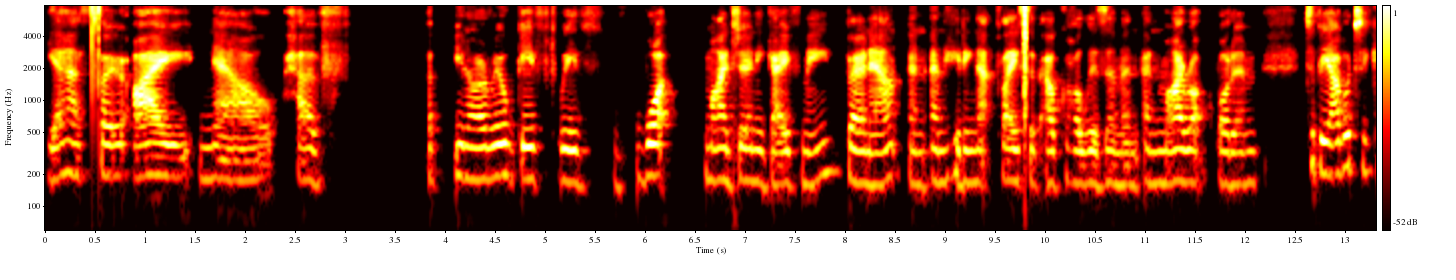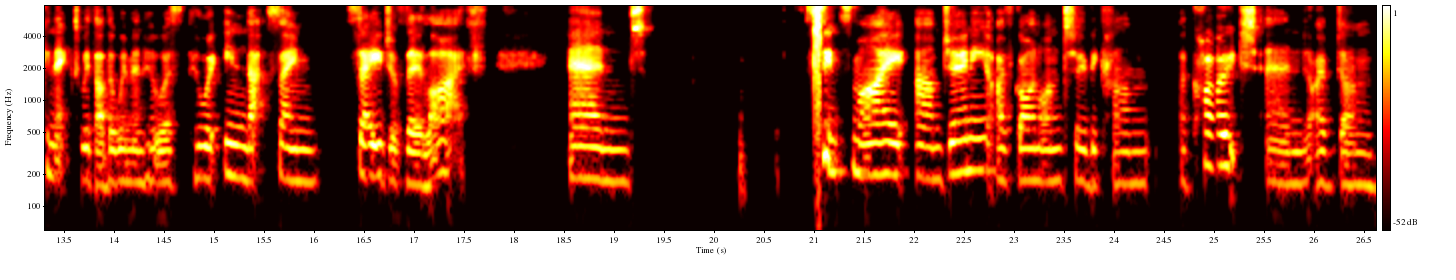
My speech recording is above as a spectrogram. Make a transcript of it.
Yeah, so I now have a, you know a real gift with what my journey gave me burnout and and hitting that place of alcoholism and and my rock bottom to be able to connect with other women who are who are in that same stage of their life. And since my um, journey i've gone on to become a coach and i've done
